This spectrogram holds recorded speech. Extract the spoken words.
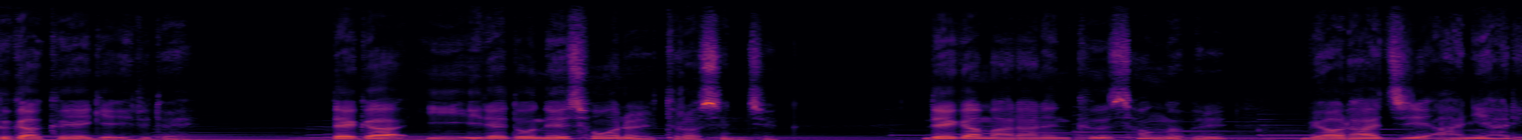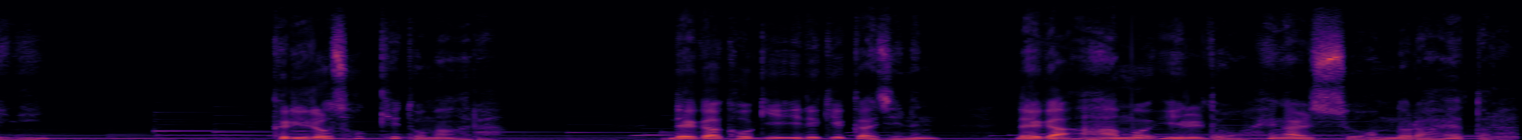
그가 그에게 이르되 내가 이 일에도 내 소원을 들었은즉 내가 말하는 그 성읍을 멸하지 아니하리니? 그리로 속히 도망하라. 내가 거기 이르기까지는 내가 아무 일도 행할 수 없노라 하였더라.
